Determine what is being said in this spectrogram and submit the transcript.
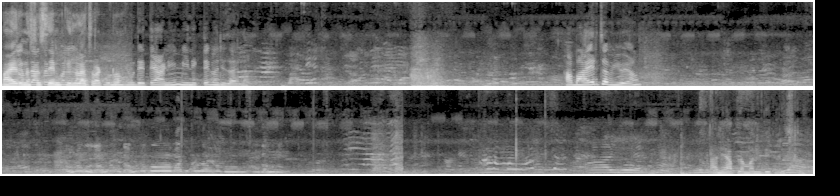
बाहेरून असं सेम किल्लाच वाटतो. व्ह्यू देते आणि मी निघते घरी जायला. हा बाहेरचा व्ह्यू आहे हा. आणि आपलं मंदिर दिसतं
